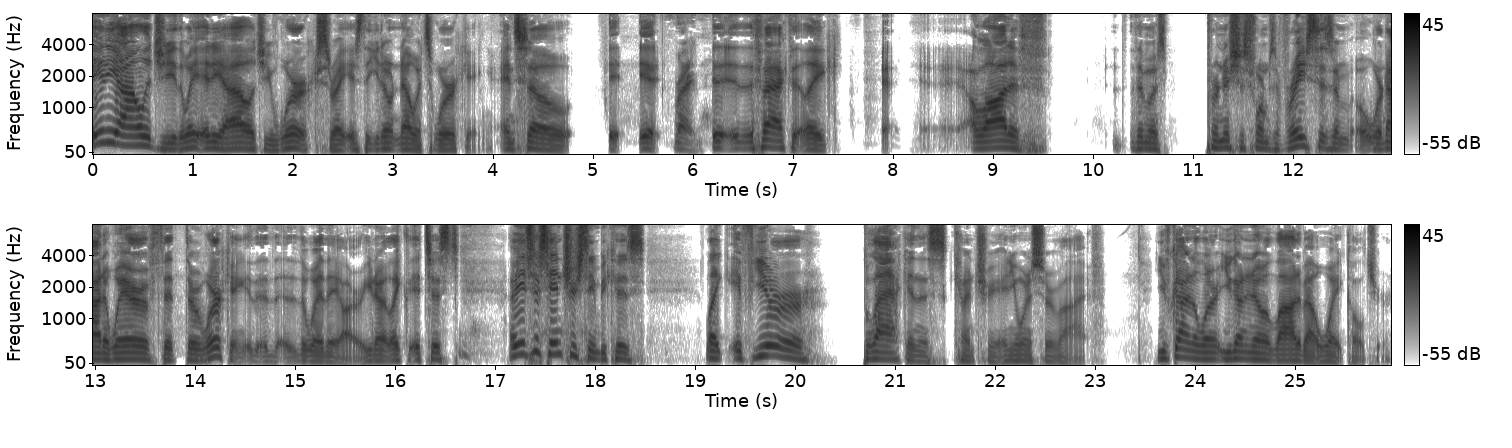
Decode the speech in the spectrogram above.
ideology, the way ideology works, right, is that you don't know it's working, and so it, it, Right. it the fact that like a lot of the most pernicious forms of racism we're not aware of that they're working the, the, the way they are. You know, like it's just, I mean, it's just interesting because, like, if you're black in this country and you want to survive. You've got to learn. You got to know a lot about white culture,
